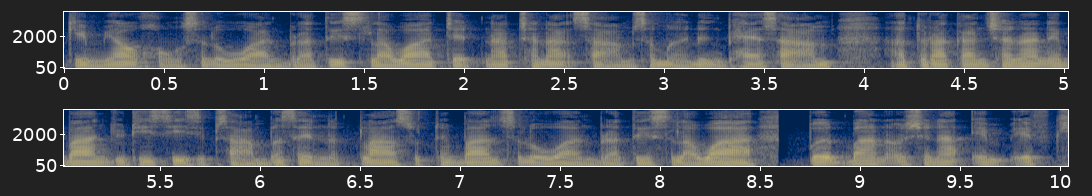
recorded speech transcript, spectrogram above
เกมเย่าของสโลวานบราติสลาวา 7 นัดชนะ 3 เสมอ 1 แพ้ 3 อัตราการชนะในบ้านอยู่ที่ 43%นัดล่าสุดในบ้านสโลวานบราติสลาวาเปิดบ้านเอาชนะ MFK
